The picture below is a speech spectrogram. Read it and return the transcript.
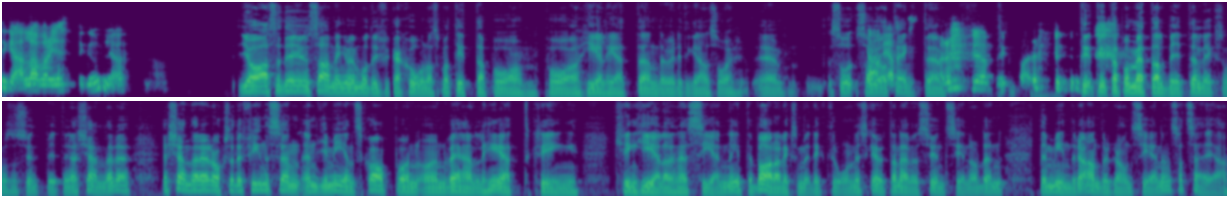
tycker alla varit jättegulliga. Ja, alltså det är ju en sanning med modifikation, alltså man tittar på, på helheten, det var lite grann så, eh, så, så ja, jag, jag tänkte. titta på metalbiten liksom och så syntbiten. Jag känner det, jag känner det också, det finns en, en gemenskap och en, och en vänlighet kring, kring hela den här scenen, inte bara liksom elektroniska utan även syntscenen och den, den mindre underground-scenen så att säga.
